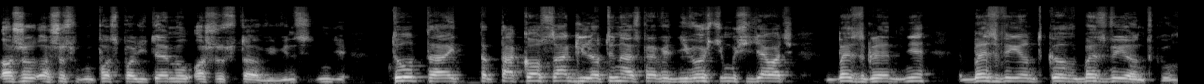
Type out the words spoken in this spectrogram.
oszu, oszust, pospolitemu oszustowi. Więc tutaj ta, ta kosa, gilotyna sprawiedliwości musi działać bezwzględnie, bez wyjątków, bez wyjątku.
